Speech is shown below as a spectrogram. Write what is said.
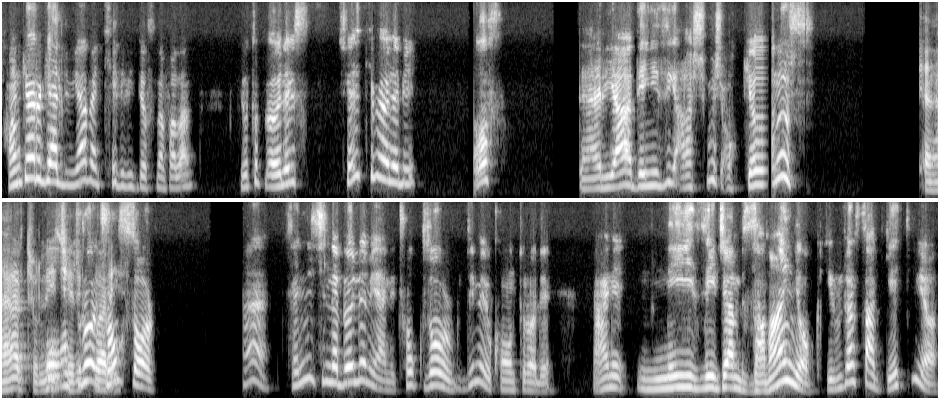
hangi ara geldim ya ben kedi videosuna falan. YouTube öyle bir şey ki böyle bir of derya denizi aşmış okyanus. Yani her türlü içerik Kontrol var. çok zor. Ha, senin için de böyle mi yani? Çok zor değil mi kontrolü? Yani ne izleyeceğim zaman yok. 24 saat yetmiyor.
